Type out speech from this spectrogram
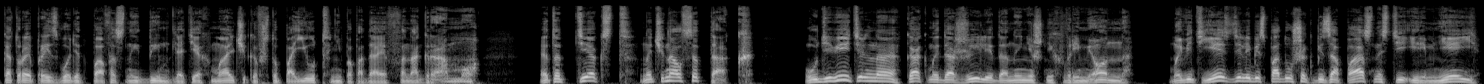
которая производит пафосный дым для тех мальчиков, что поют, не попадая в фонограмму. Этот текст начинался так. «Удивительно, как мы дожили до нынешних времен. Мы ведь ездили без подушек безопасности и ремней,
